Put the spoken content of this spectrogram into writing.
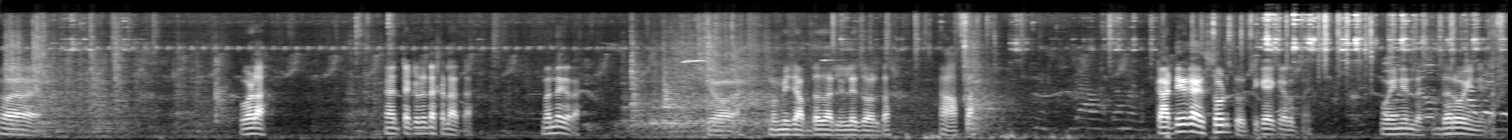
होय. वडा. हा तकडे टाकला आता. बंद करा. मम्मीची अपदा झालेली आहे जोरदार. हा आता. काठी काय सोडतो ती काय करत नाही. वहिनीला धर वहिनीला.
